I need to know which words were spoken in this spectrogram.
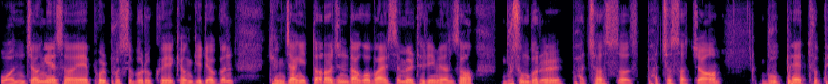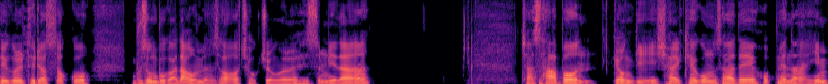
원정에서의 볼프스부르크의 경기력은 굉장히 떨어진다고 말씀을 드리면서 무승부를 바쳤었, 바쳤었죠. 무패 투픽을 드렸었고 무승부가 나오면서 적중을 했습니다. 자, 4번 경기 샬케 공사 대 호펜하임.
